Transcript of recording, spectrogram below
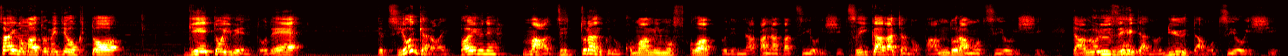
最後まとめておくと、ゲートイベントで、で強いキャラがいっぱいいるね。まあ、Z ランクのコマミもスコアップでなかなか強いし、追加ガチャのパンドラも強いし、ダブルゼータのリュータも強いし、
